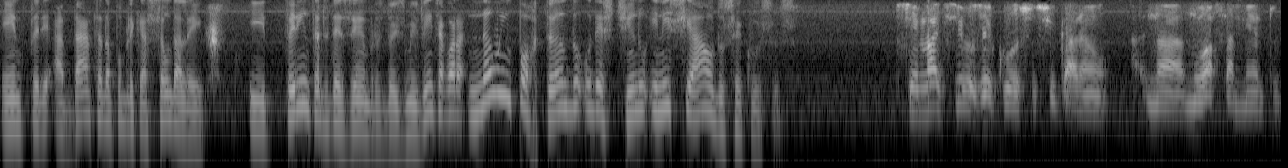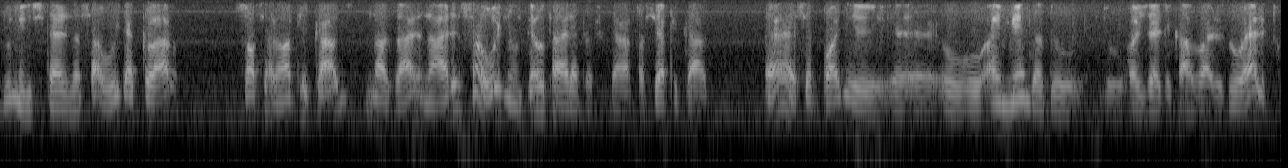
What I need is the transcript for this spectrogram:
entre a data da publicação da lei e 30 de dezembro de 2020, agora não importando o destino inicial dos recursos. Sim, mas se os recursos ficarão na, no orçamento do Ministério da Saúde, é claro só serão aplicados nas áreas, na área de saúde, não tem outra área para ser aplicado. É, você pode, é, o, a emenda do, do Rogério de Carvalho do Wellington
